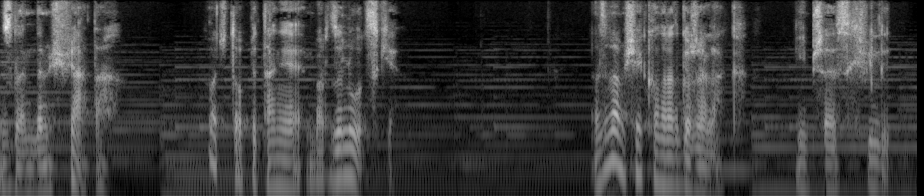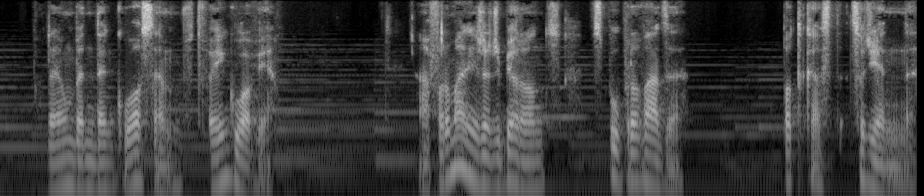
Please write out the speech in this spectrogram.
względem świata. Choć to pytanie bardzo ludzkie. Nazywam się Konrad Gorzelak i przez chwilę będę głosem w Twojej głowie. A formalnie rzecz biorąc, współprowadzę podcast codzienny.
